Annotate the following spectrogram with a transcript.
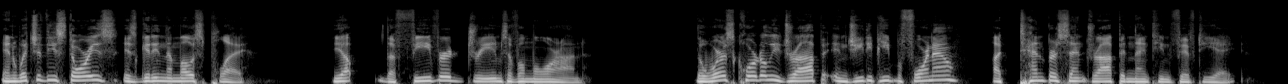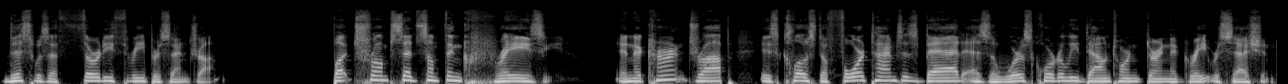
And which of these stories is getting the most play? Yep, the fevered dreams of a moron. The worst quarterly drop in GDP before now? A 10% drop in 1958. This was a 33% drop. But Trump said something crazy and the current drop is close to four times as bad as the worst quarterly downturn during the Great Recession.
